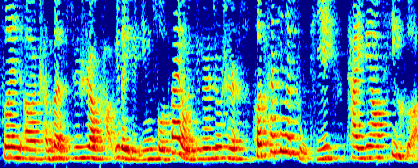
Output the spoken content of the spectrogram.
所以呃，成本必须是要考虑的一个因素。再有一个就是和餐厅的主题它一定要契合。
